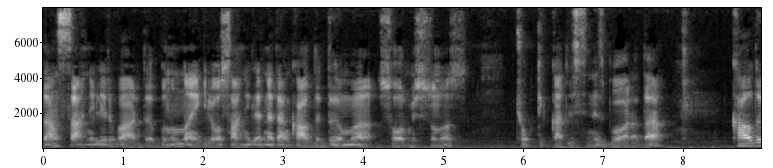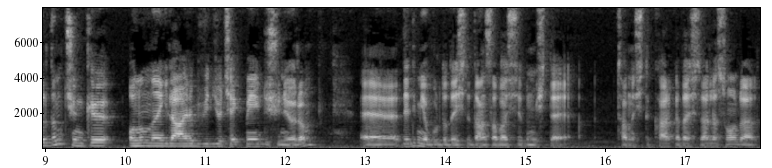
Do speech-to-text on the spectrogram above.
dans sahneleri vardı. Bununla ilgili o sahneleri neden kaldırdığımı sormuşsunuz. Çok dikkatlisiniz bu arada. Kaldırdım çünkü onunla ilgili ayrı bir video çekmeyi düşünüyorum. Ee, dedim ya burada da işte dansa başladım işte tanıştık arkadaşlarla. Sonra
